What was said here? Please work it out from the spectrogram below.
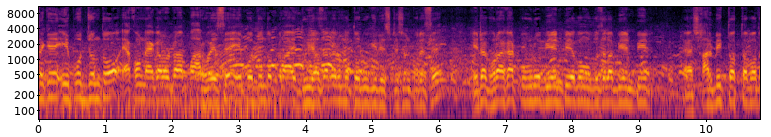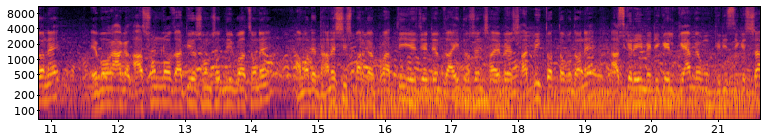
থেকে এ পর্যন্ত এখন এগারোটা পার হয়েছে। এ পর্যন্ত প্রায় দুই হাজারের মতো রুগী রেজিস্ট্রেশন করেছে। এটা ঘোড়াঘাট পৌর বিএনপি এবং উপজেলা বিএনপির সার্বিক তত্ত্বাবধানে এবং আসন্ন জাতীয় সংসদ নির্বাচনে আমাদের ধানের শীষ মার্কার প্রার্থী জেড এম জাহিদ হোসেন সাহেবের সার্বিক তত্ত্বাবধানে আজকের এই মেডিকেল ক্যাম্প এবং ফ্রি চিকিৎসা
